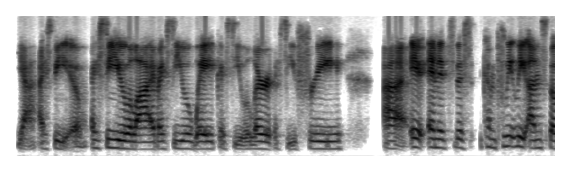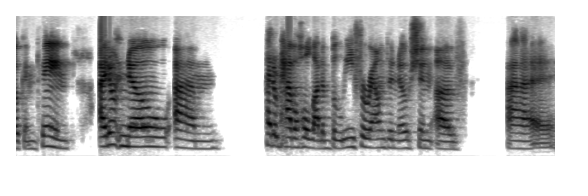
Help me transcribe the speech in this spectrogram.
yeah, I see you. I see you alive. I see you awake. I see you alert. I see you free. Uh, it, and it's this completely unspoken thing. I don't know. Um, I don't have a whole lot of belief around the notion of uh,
